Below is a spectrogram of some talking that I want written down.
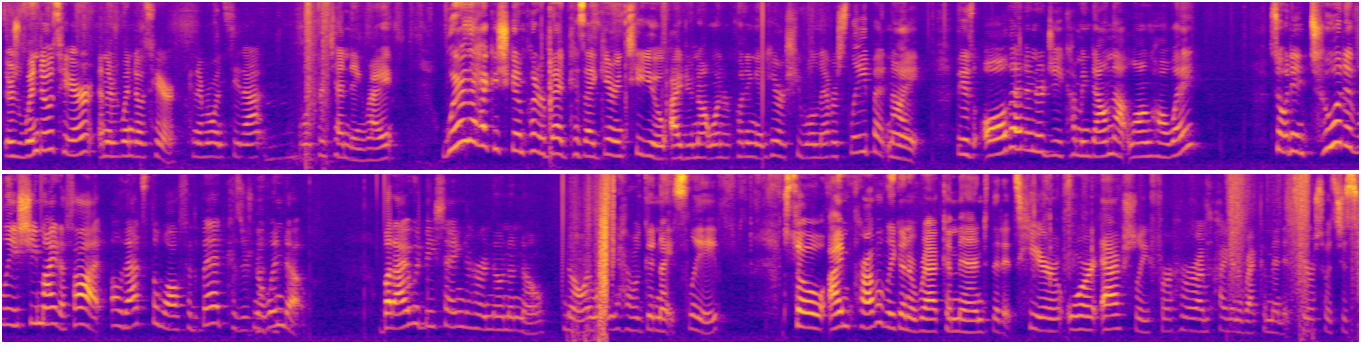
There's windows here and there's windows here. Can everyone see that? We're pretending, right? Where the heck is she going to put her bed? Because I guarantee you, I do not want her putting it here. She will never sleep at night because all that energy coming down that long hallway. So it intuitively, she might have thought, oh, that's the wall for the bed because there's no mm-hmm. window. But I would be saying to her, no, no, no, no, I want you to have a good night's sleep. So I'm probably going to recommend that it's here, or actually for her, I'm probably going to recommend it's here so it's just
